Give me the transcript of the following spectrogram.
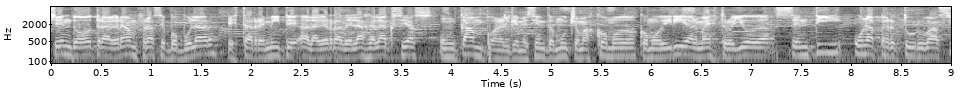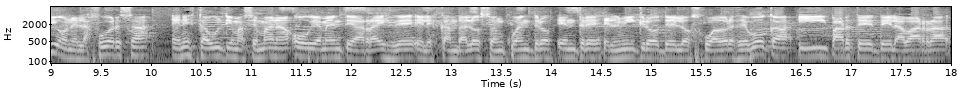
yendo a otra gran frase popular, esta remite a la guerra de las galaxias, un campo en el que me siento mucho más cómodo. Como diría el maestro Yoda, sentí una perturbación en la fuerza en esta última semana, obviamente a raíz del escandaloso encuentro entre el micro de los jugadores de Boca y parte de la barra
